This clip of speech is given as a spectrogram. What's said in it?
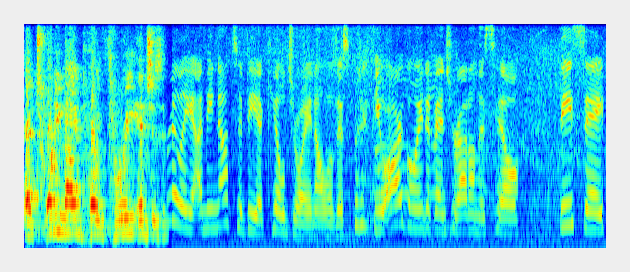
at 29.3 inches. Really, I mean, not to be a killjoy in all of this, but if you are going to venture out on this hill, be safe.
